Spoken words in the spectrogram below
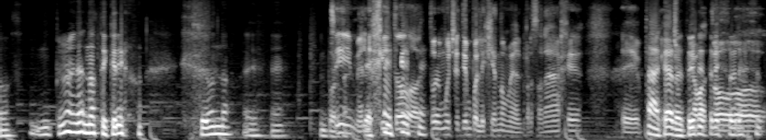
vos. Primero no te creo. Segundo, eh, eh. Sí, me elegí todo. Tuve mucho tiempo eligiéndome el personaje. eh, Ah, claro, chupaba tuviste tres todo.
